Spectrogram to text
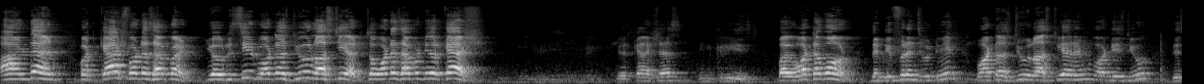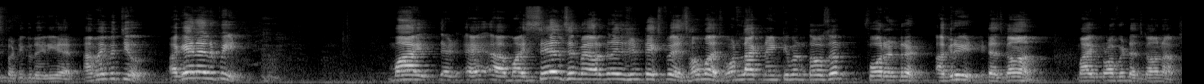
And then, but cash, what has happened? You have received what was due last year. So what has happened to your cash? Your cash has increased. By what amount? The difference between what was due last year and what is due this particular year. Am I with you? Again, I repeat. My that, uh, uh, my sales in my organization takes place. How much? One lakh ninety one thousand four hundred. Agreed. It has gone. My profit has gone up.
